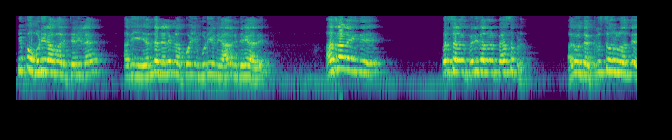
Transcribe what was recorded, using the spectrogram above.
இப்போ முடிகிற மாதிரி தெரியல. அது எந்த நிலையில் போய் முடியும்னு யாருக்கும் தெரியாது. அதனால இது பெருசளவு பெரிதளவில் பேசப்படுது. அதுவும் இந்த கிறிஸ்தவர்கள் வந்து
